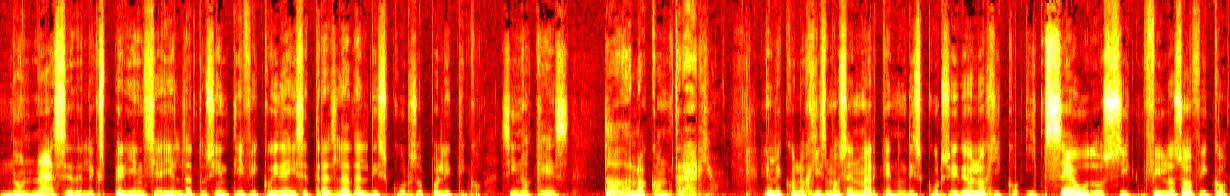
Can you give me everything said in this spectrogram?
no nace de la experiencia y el dato científico y de ahí se traslada al discurso político, sino que es todo lo contrario. El ecologismo se enmarca en un discurso ideológico y pseudo filosófico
